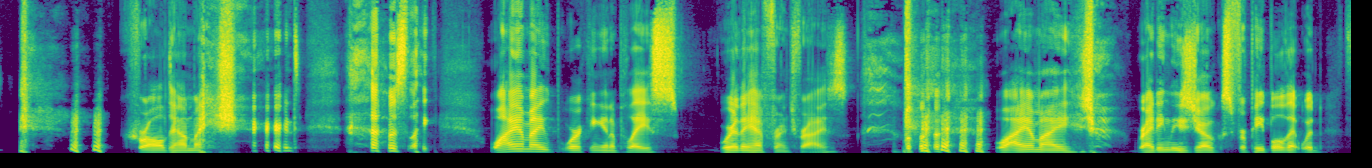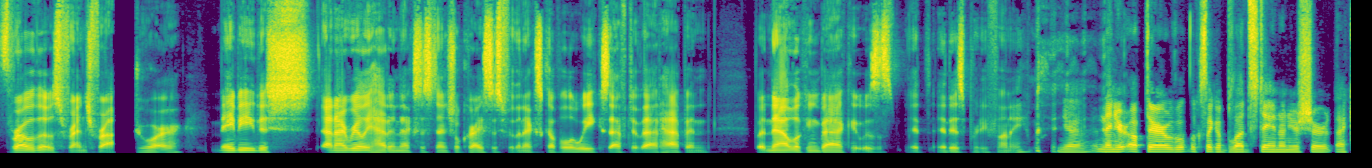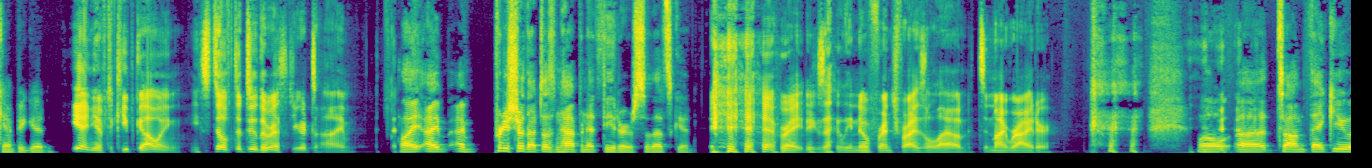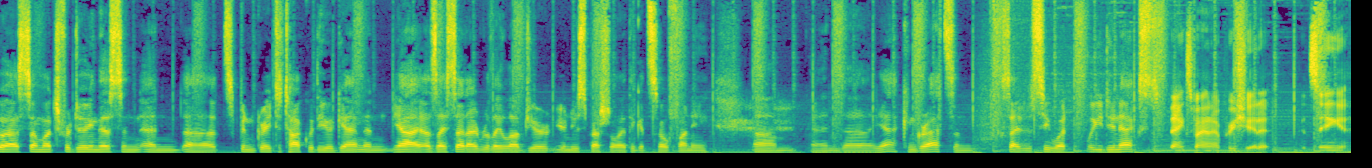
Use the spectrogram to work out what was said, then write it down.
crawl down my shirt. I was like, "Why am I working in a place where they have French fries? Why am I writing these jokes for people that would throw those French fries. Or maybe this, and I really had an existential crisis for the next couple of weeks after that happened. But now looking back, it was it it is pretty funny. yeah, and then you're up there. with what looks like a blood stain on your shirt. That can't be good. Yeah, and you have to keep going. You still have to do the rest of your time. Well, I, I I'm pretty sure that doesn't happen at theaters, so that's good. right, exactly. No French fries allowed. It's in my rider. well, uh, Tom, thank you uh, so much for doing this, and and uh, it's been great to talk with you again. And yeah, as I said, I really loved your your new special. I think it's so funny, um, and uh, yeah, congrats! And excited to see what what you do next. Thanks, man. I appreciate it. Good seeing you.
